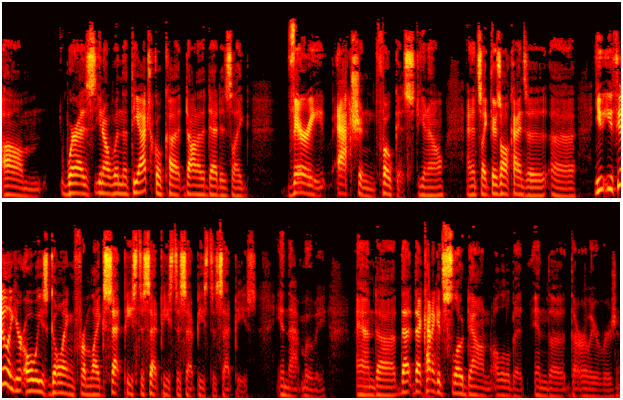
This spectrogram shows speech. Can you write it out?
Um, whereas, you know, when the theatrical cut, Dawn of the Dead is like very action focused, you know, and it's like there's all kinds of uh, you you feel like you're always going from like set piece to set piece to set piece to set piece in that movie and uh, that that kind of gets slowed down a little bit in the the earlier version.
